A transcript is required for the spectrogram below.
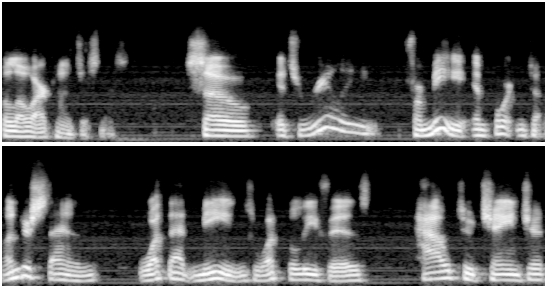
below our consciousness. So it's really, for me, important to understand what that means, what belief is, how to change it,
